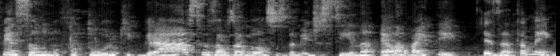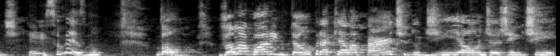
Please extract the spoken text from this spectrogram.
pensando no futuro que, graças aos avanços da medicina, ela vai ter. Exatamente, é isso mesmo. Bom, vamos agora então para aquela parte do dia onde a gente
